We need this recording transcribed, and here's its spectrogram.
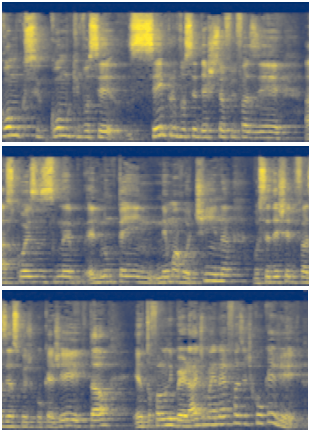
como que, como que você sempre você deixa seu filho fazer as coisas, né? ele não tem nenhuma rotina, você deixa ele fazer as coisas de qualquer jeito e tal. Eu tô falando liberdade, mas não é fazer de qualquer jeito.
